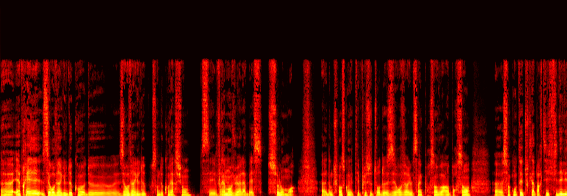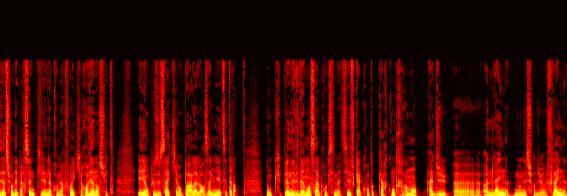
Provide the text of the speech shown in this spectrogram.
Euh, et après 0,2 de 0,2% de conversion, c'est vraiment vu à la baisse selon moi. Euh, donc je pense qu'on était plus autour de 0,5% voire 1%. Euh, sans compter toute la partie fidélisation des personnes qui viennent la première fois et qui reviennent ensuite. Et en plus de ça, qui en parlent à leurs amis, etc. Donc bien évidemment, c'est approximatif, car, contrairement à du euh, online, nous on est sur du offline,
